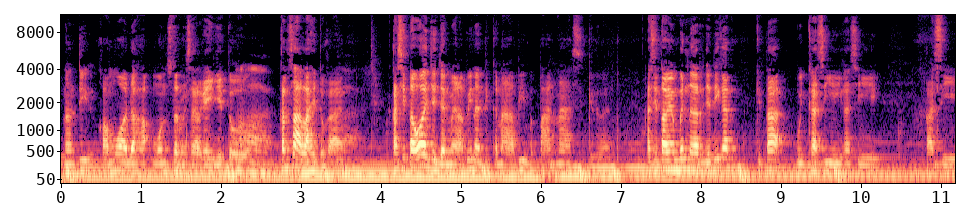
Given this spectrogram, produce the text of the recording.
nanti kamu ada hak monster misalnya kayak gitu. Ah. Kan salah itu kan. Kasih tahu aja jangan main api nanti kena api panas gitu kan. Kasih tahu yang benar. Jadi kan kita kasih kasih kasih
